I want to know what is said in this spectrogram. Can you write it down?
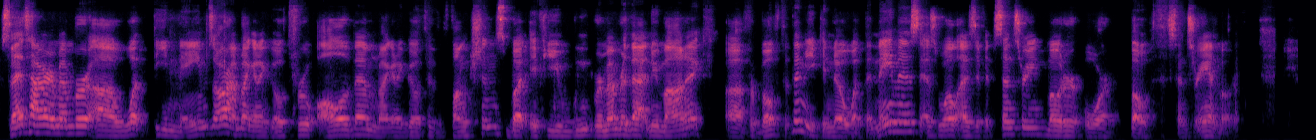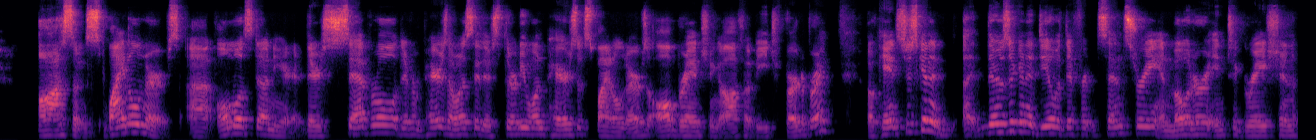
So that's how I remember uh, what the names are. I'm not going to go through all of them. I'm not going to go through the functions, but if you remember that mnemonic uh, for both of them, you can know what the name is, as well as if it's sensory, motor, or both sensory and motor. Awesome. Spinal nerves. Uh, almost done here. There's several different pairs. I want to say there's 31 pairs of spinal nerves, all branching off of each vertebrae. Okay, it's just going to, uh, those are going to deal with different sensory and motor integration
